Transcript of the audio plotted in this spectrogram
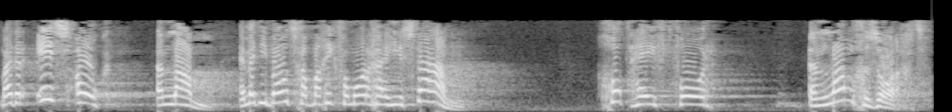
maar er is ook een lam. En met die boodschap mag ik vanmorgen hier staan. God heeft voor een lam gezorgd.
